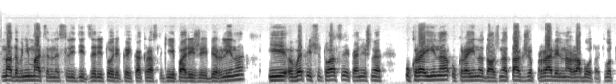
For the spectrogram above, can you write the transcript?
Надо внимательно следить за риторикой как раз-таки и Парижа, и Берлина. И в этой ситуации, конечно, Украина, Украина должна также правильно работать. Вот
